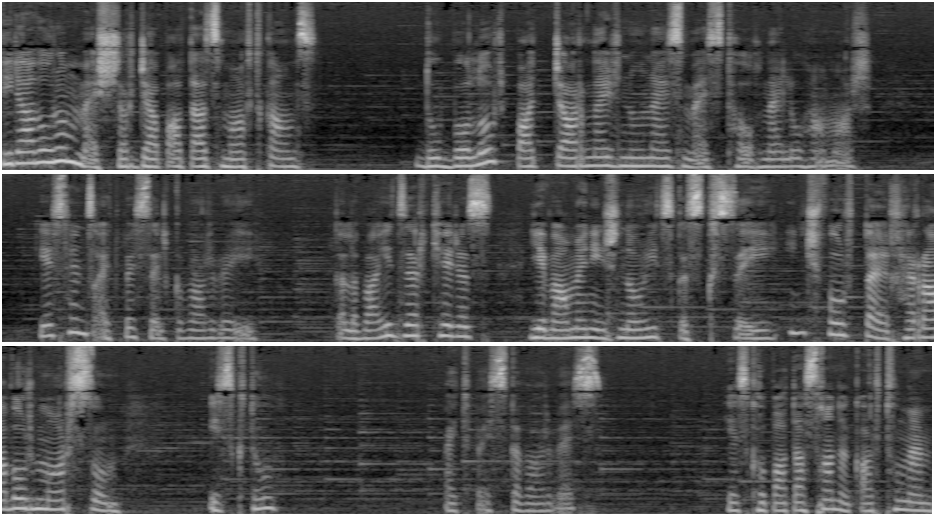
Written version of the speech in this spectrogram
վիրավորում մեր շրջապատած մարդկանց։ Դու բոլոր պատճառներն ունես մեզ թողնելու համար։ Ես հենց այդպես էլ կվարվեի կլվայի зерքերս եւ ամեն ինչ նորից կսկսեի ինչ որտեղ հերավոր մարսում իսկ դու այդպես կվարվես։ Ես քո պատասխանը կարդում եմ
